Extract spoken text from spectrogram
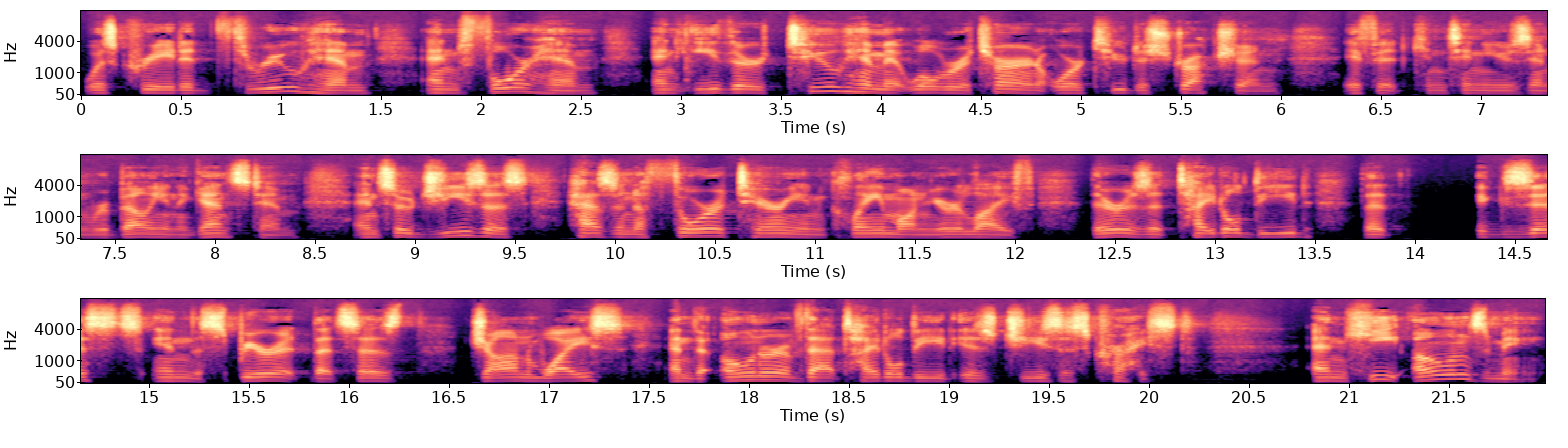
was created through him and for him, and either to him it will return or to destruction if it continues in rebellion against him. And so Jesus has an authoritarian claim on your life. There is a title deed that exists in the spirit that says John Weiss, and the owner of that title deed is Jesus Christ. And he owns me.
